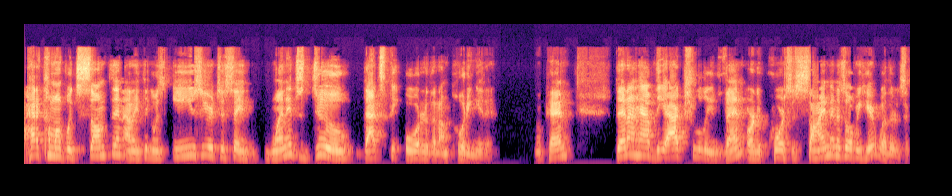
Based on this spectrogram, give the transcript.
I had to come up with something, and I think it was easier to say when it's due, that's the order that I'm putting it in. Okay. Then I have the actual event or the course assignment is over here, whether it's a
